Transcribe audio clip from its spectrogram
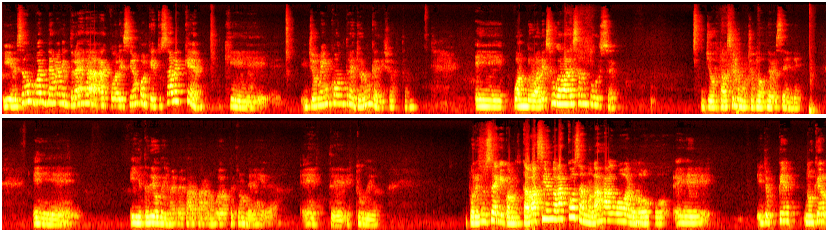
y ese es un buen tema que traes a, a colección porque tú sabes qué? que yo me encontré, yo nunca he dicho esto, Eh, cuando Alex jugaba de Santurce, yo estaba haciendo muchos juegos de BCN. Eh, y yo te digo que yo me preparo para los juegos que tú no tienes idea. Este, estudio. Por eso sé que cuando estaba haciendo las cosas no las hago a lo loco. Eh, yo no quiero,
